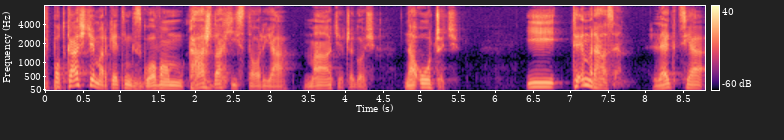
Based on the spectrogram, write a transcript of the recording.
w podcaście Marketing z głową każda historia ma cię czegoś nauczyć. I tym razem lekcja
